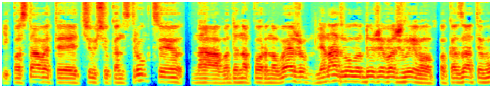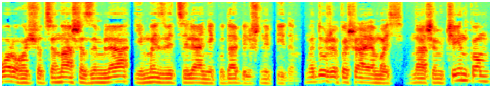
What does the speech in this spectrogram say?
і поставити цю всю конструкцію на водонапорну вежу. Для нас було дуже важливо показати ворогу, що це наша земля, і ми звідсіля нікуди більш не підемо. Ми дуже пишаємось нашим вчинком.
